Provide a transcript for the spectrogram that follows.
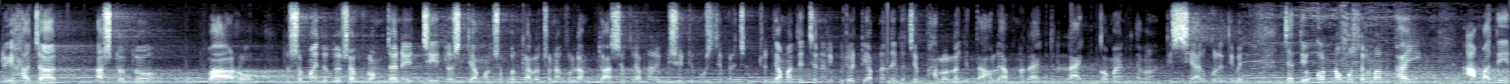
দুই হাজার আষ্টত বারো। তো সময় তো দর্শক, রমজানের যে দশটি আমল সম্পর্কে আলোচনা করলাম, তো আশা করি আপনারা বিষয়টি বুঝতে পেরেছেন। যদি আমাদের চ্যানেলের ভিডিওটি আপনাদের কাছে ভালো লাগে, তাহলে আপনারা একটি লাইক কমেন্ট এবং একটি শেয়ার করে দেবেন, যাতে অন্য মুসলমান ভাই আমাদের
